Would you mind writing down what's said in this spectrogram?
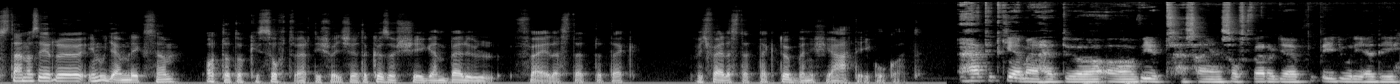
Aztán azért én úgy emlékszem, adtatok ki szoftvert is, vagyis a közösségen belül fejlesztettetek, vagy fejlesztettek többen is játékokat. Hát itt kiemelhető a, a Weird Science Software, ugye P. Gyuri Edi,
